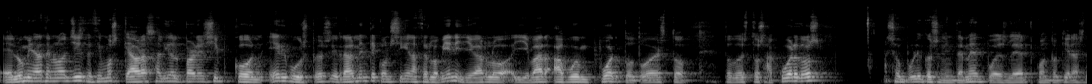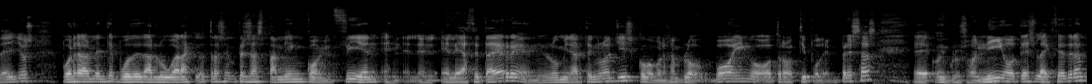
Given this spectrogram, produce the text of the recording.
Eh, Luminar Technologies decimos que ahora ha salido el partnership con Airbus, pero si realmente consiguen hacerlo bien y llegarlo, llevar a buen puerto todo esto, todos estos acuerdos, son públicos en Internet, puedes leer cuanto quieras de ellos, pues realmente puede dar lugar a que otras empresas también confíen en el LAZR, en Luminar Technologies, como por ejemplo Boeing o otro tipo de empresas, eh, o incluso NIO, Tesla, etcétera,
